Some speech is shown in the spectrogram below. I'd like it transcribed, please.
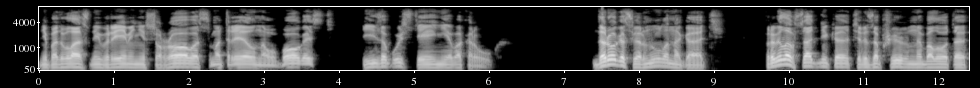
неподвластный времени, сурово смотрел на убогость и запустение вокруг. Дорога свернула на гать, провела всадника через обширное болото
